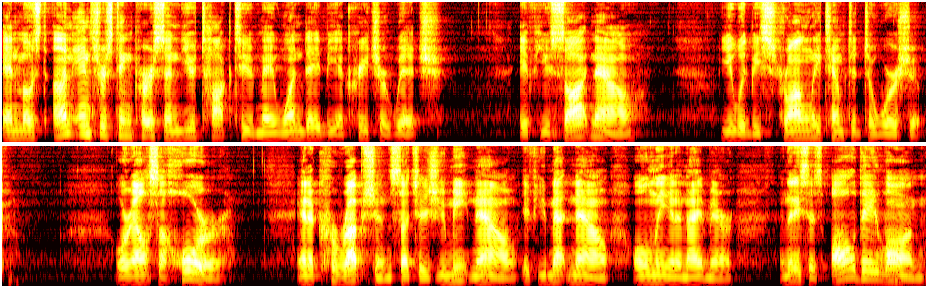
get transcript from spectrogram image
and most uninteresting person you talk to may one day be a creature which, if you saw it now, you would be strongly tempted to worship, or else a horror and a corruption such as you meet now, if you met now, only in a nightmare. And then he says, All day long,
